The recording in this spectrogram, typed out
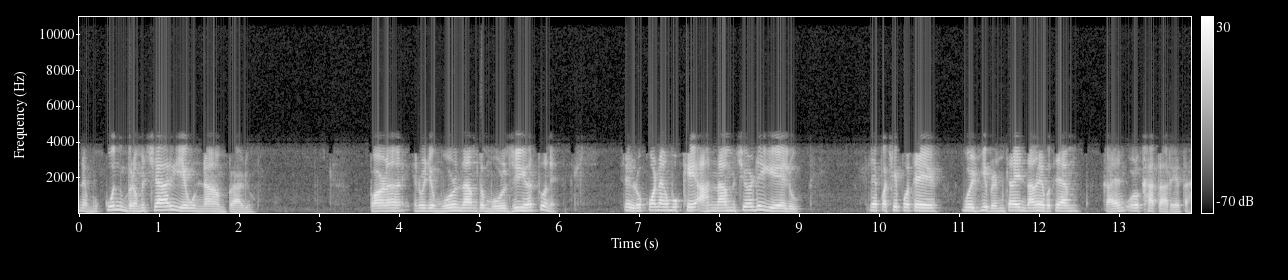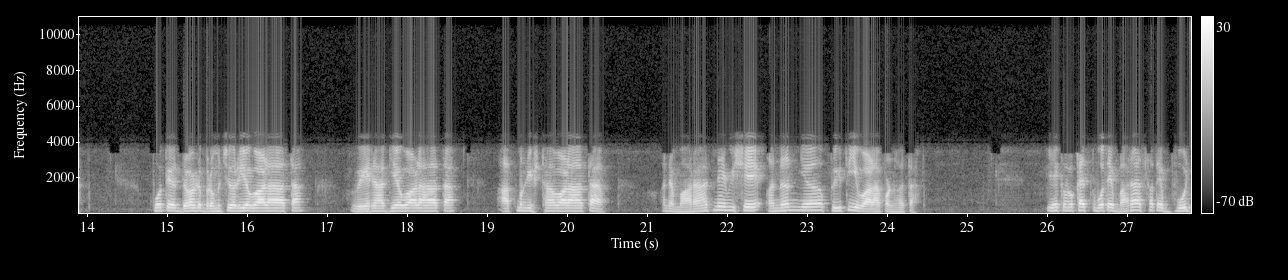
અને મુકુંદ બ્રહ્મચારી એવું નામ પાડ્યું. પણ એનું જે મૂળ નામ તો મૂળજી હતું ને, એટલે લોકોના મુખે આ નામ ચડી ગયેલું. એટલે પછી પોતે મૂળજી બ્રહ્મચારી નામે પોતે આમ કાયમ ઓળખાતા રહેતા. પોતે દ્રઢ બ્રહ્મચર્યવાળા હતા, વૈરાગ્યવાળા હતા, આત્મનિષ્ઠાવાળા હતા અને મહારાજને વિશે અનન્ય પ્રીતિવાળા પણ હતા. એક વખત પોતે મહારાજ સાથે ભુજ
